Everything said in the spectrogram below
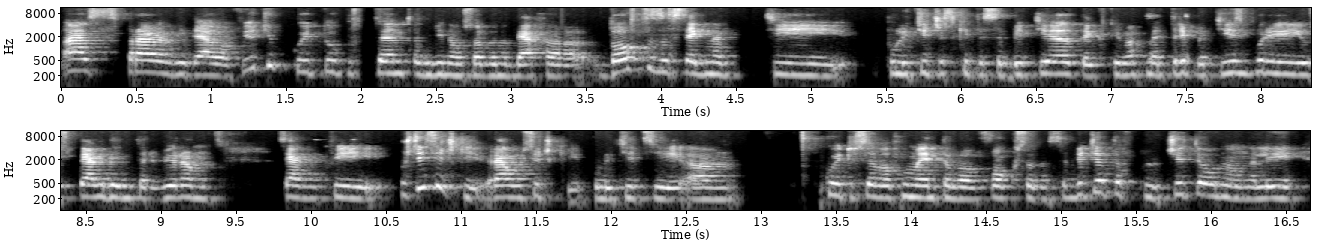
аз правя видеа в YouTube, които последната година особено бяха доста засегнати политическите събития, тъй като имахме три пъти избори и успях да интервюрам всякакви, почти всички, реално всички политици, които са в момента в фокуса на събитията, включително нали,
